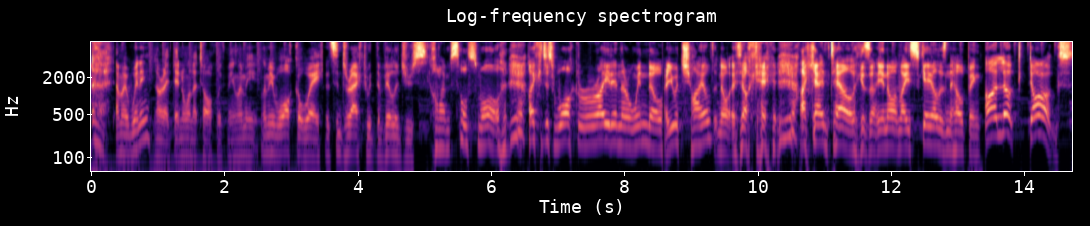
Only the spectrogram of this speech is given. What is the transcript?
am I winning? All right, they don't want to talk with me. Let me let me walk away. Let's interact with the villagers. God, I'm so small. I could just walk right in their window. Are you a child? No, it's okay. I can't tell because, uh, you know, my scale isn't helping. Oh, look, dogs.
